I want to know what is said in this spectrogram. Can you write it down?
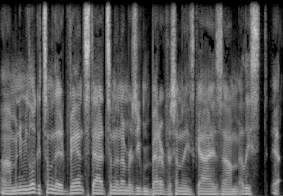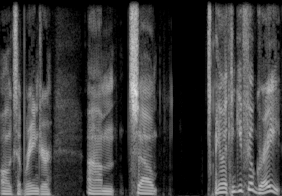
Um, and if you look at some of the advanced stats, some of the numbers even better for some of these guys. Um, at least all except Ranger. Um, so, you know, I think you feel great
